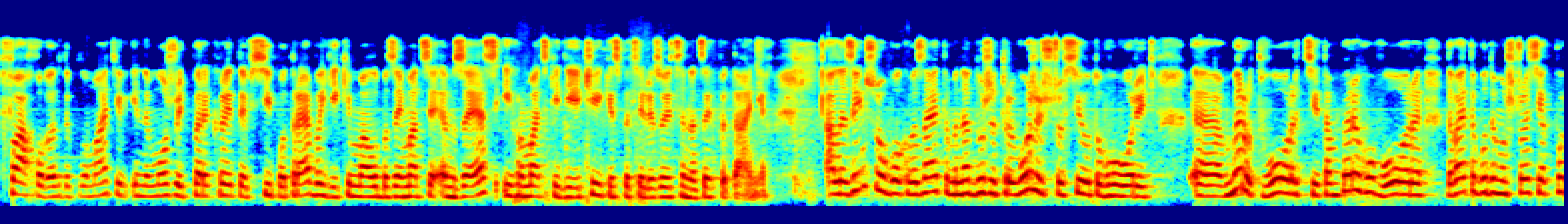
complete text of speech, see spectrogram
фахових дипломатів і не можуть перекрити всі потреби, які мало би займатися МЗС і громадські діячі, які спеціалізуються на цих питаннях. Але з іншого боку, ви знаєте, мене дуже тривожить, що всі от обговорюють е, миротворці, там переговори. Давайте будемо щось як по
